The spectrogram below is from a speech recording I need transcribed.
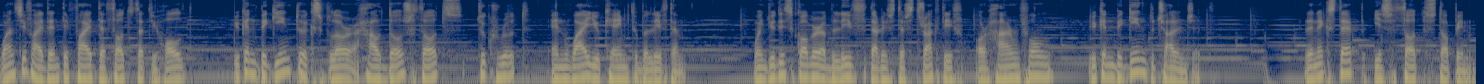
Once you've identified the thoughts that you hold, you can begin to explore how those thoughts took root and why you came to believe them. When you discover a belief that is destructive or harmful, you can begin to challenge it. The next step is thought stopping.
